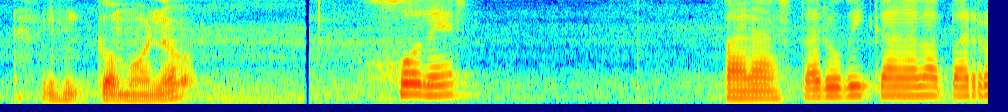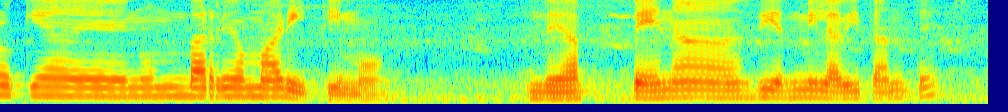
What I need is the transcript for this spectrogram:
¿Cómo no? Joder, para estar ubicada la parroquia en un barrio marítimo de apenas 10.000 habitantes,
